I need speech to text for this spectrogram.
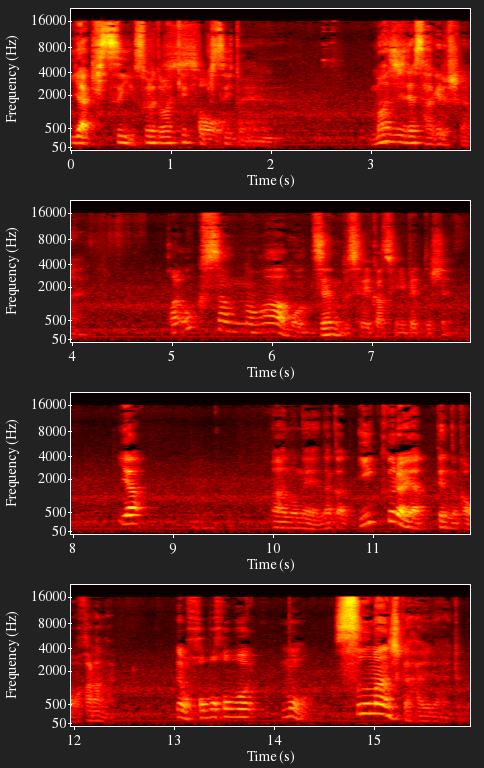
いやきついよ。それとは結構きついと思う。マジで下げるしかない。あれ奥さんのはもう全部生活費にベットしてるいやあのねなんかいくらやってんのかわからない。でもほぼほぼもう数万しか入れないところ。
